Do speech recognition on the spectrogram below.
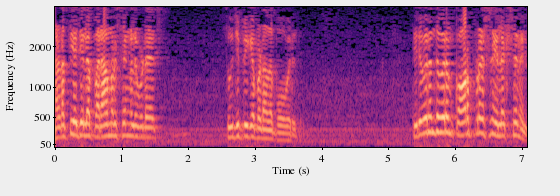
നടത്തിയ ചില പരാമർശങ്ങൾ ഇവിടെ സൂചിപ്പിക്കപ്പെടാതെ പോകരുത് തിരുവനന്തപുരം കോർപ്പറേഷൻ ഇലക്ഷനിൽ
